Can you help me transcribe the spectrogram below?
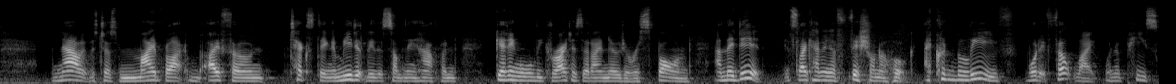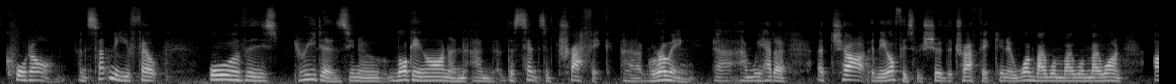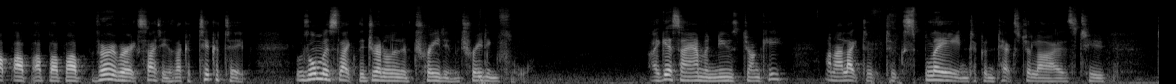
now it was just my black iPhone texting immediately that something happened, getting all these writers that I know to respond. And they did. It's like having a fish on a hook. I couldn't believe what it felt like when a piece caught on. And suddenly you felt all of these readers, you know, logging on and, and the sense of traffic uh, growing. Uh, and we had a, a chart in the office which showed the traffic, you know, one by one by one by one, up, up, up, up, up. Very, very exciting. It's like a ticker tape. It was almost like the adrenaline of trading, the trading floor. I guess I am a news junkie, and I like to, to explain, to contextualize, to,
